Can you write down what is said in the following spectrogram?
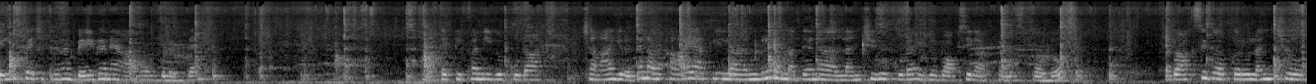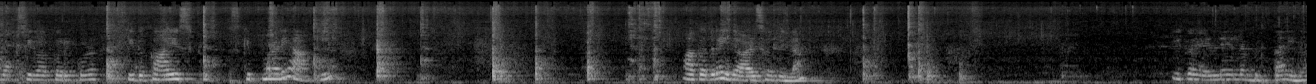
ಎಲ್ಲಿಕಾಯಿ ಚಿತ್ರನ ಚಿತ್ರಾನ್ನ ಬೇಗನೆ ಆಗೋಗ್ಬಿಡುತ್ತೆ. ಮತ್ತು ಟಿಫನಿಗೂ ಕೂಡ ಚೆನ್ನಾಗಿರುತ್ತೆ. ನಾವು ಕಾಯಿ ಹಾಕಲಿಲ್ಲ ಅಂದರೆ ಮಧ್ಯಾಹ್ನ ಲಂಚಿಗೂ ಕೂಡ ಇದು ಬಾಕ್ಸಿಗೆ ಹಾಕಿ ಕಳಿಸ್ಬೋದು. ಬಾಕ್ಸಿಗೆ ಹಾಕೋರು, ಲಂಚು ಬಾಕ್ಸಿಗೆ ಹಾಕೋರು ಕೂಡ ಇದು ಕಾಯಿ ಸ್ಕಿಪ್ ಮಾಡಿ ಹಾಕಿ ಹಾಗಾದರೆ ಇದು ಆಳಿಸೋದಿಲ್ಲ. ಈಗ ಎಣ್ಣೆ ಎಲ್ಲ ಬಿಡ್ತಾ ಇದೆ.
